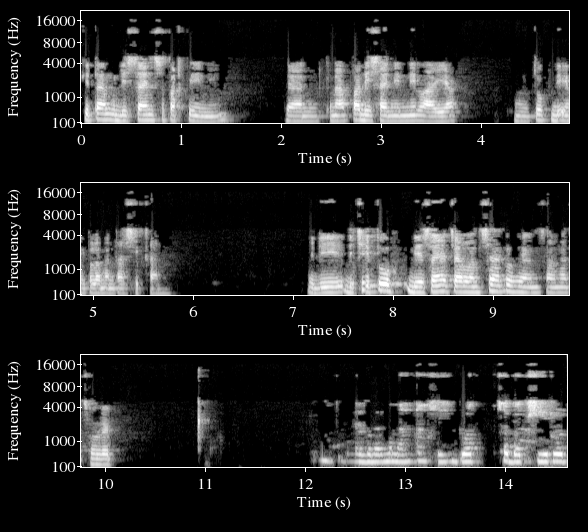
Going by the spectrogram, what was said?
kita mendesain seperti ini dan kenapa desain ini layak untuk diimplementasikan. Jadi di situ biasanya challenge-nya tuh yang sangat sulit. Benar-benar menantang sih buat sobat hero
